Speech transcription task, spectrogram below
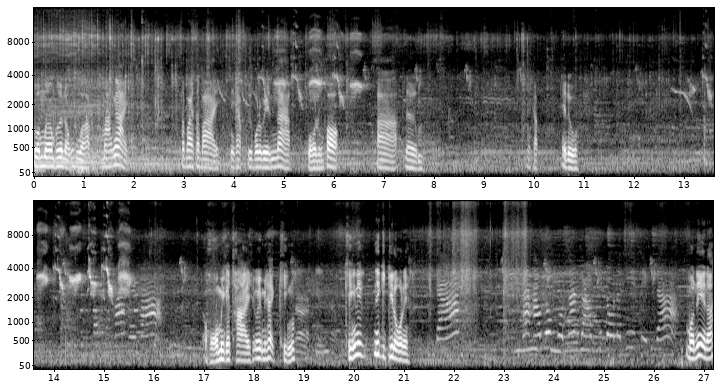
ตัวเมืองอำเภอหนองบัวครับมาง่าย สบายๆนี่ครับ คือบริเวณหน้าหัวหลวงพ่ออ่าเดิมนี่ครับ ให้ดู โอ้โห มีกระชายเอ้ย ไม่ใช่ขิงขิงนี่นี่กี่กิโลนี่จ้าถ้าเอาลูกหมดนั่นจะเอากิโลละยี่สิบจ้าหมดนี่นะ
